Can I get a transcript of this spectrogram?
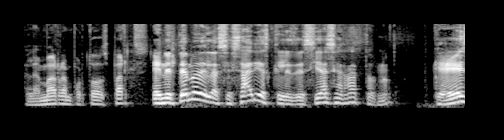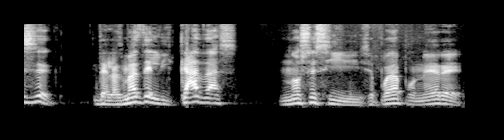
Se le amarran por todas partes. En el tema de las cesáreas que les decía hace rato, ¿no? Que es eh, de las más delicadas, no sé si se pueda poner eh,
